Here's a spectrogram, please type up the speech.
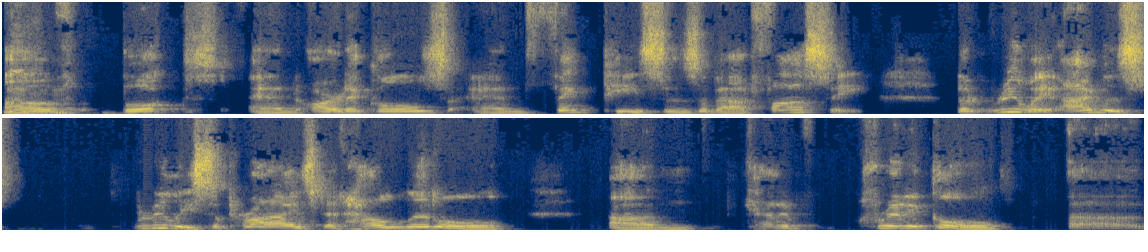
of books and articles and think pieces about Fosse. But really, I was really surprised at how little um, kind of critical uh,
